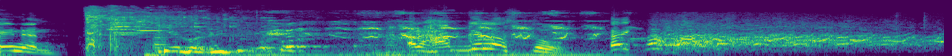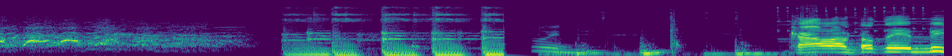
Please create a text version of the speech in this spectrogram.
এই নেন। আর হাফ গ্লাস তো। কালাটা তো হেব্বি।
